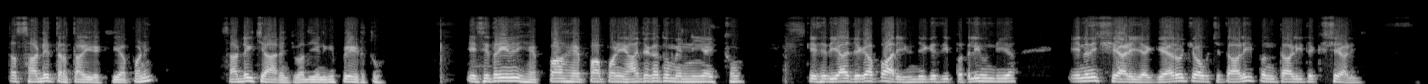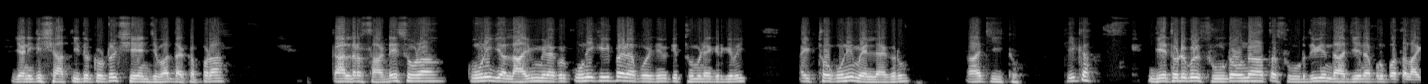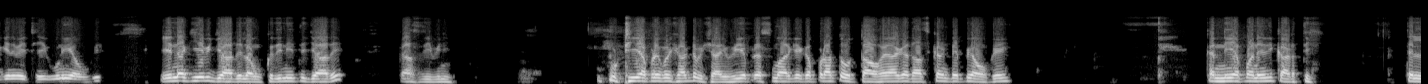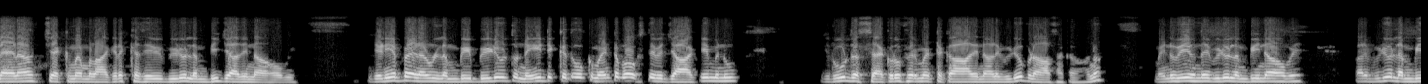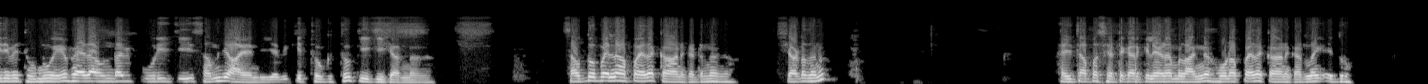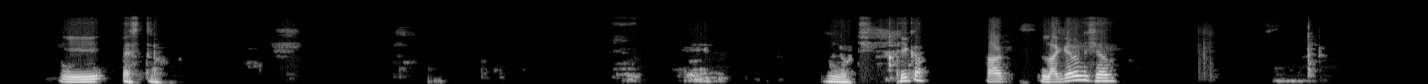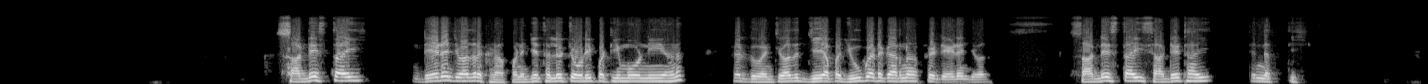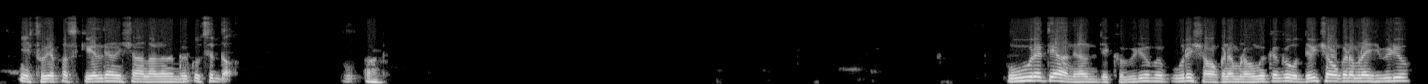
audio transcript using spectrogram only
ਤਾਂ 43 ਰੱਖੀ ਆਪਾਂ ਨੇ। 4.5 ਇੰਚ ਵੱਧ ਯਾਨੀ ਕਿ ਪੇਟ ਤੋਂ। ਇਸੇ ਤਰ੍ਹਾਂ ਇਹਨਾਂ ਦੀ ਹੈਪਾ ਹੈਪਾ ਆਪਾਂ ਨੇ ਆ ਜਗ੍ਹਾ ਤੋਂ ਮਿਲਣੀ ਆ ਇੱਥੋਂ। ਕਿਸੇ ਦੀ ਆ ਜਗ੍ਹਾ ਭਾਰੀ ਹੁੰਦੀ ਹੈ ਕਿਸੇ ਦੀ ਪਤਲੀ ਹੁੰਦੀ ਆ। ਇਹਨਾਂ ਦੀ 46 ਆ 11 ਚੌਕ 44 45 ਤੇ 46 ਯਾਨੀ ਕਿ ਛਾਤੀ ਤੋਂ ਟੋਟਲ 6 ਇੰਚ ਵੱਧ ਆ ਕੱਪੜਾ। ਕਲਰ 16.5 ਕੂਣੀ ਜਾਂ ਲਾਜ਼ਮੀ ਮਿਲਿਆ ਕਰੋ। ਕੂਣੀ ਕਈ ਭੈਣਾਂ ਪੁੱਛਦੇ ਵੀ ਕਿੱਥੋਂ ਮਿਲਿਆ ਕਰਕੇ ਬਈ, ਇੱਥੋਂ ਕੂਣੀ ਮਿਲ ਲਿਆ ਕਰੋ ਆ ਚੀਜ਼ ਤੋਂ। ਠੀਕ ਆ? ਜੇ ਤੁਹਾਡੇ ਕੋਲ ਸੂਟ ਆਉਂਦਾ ਤਾਂ ਸੂਟ ਦੀ ਵੀ ਅੰਦਾਜ਼ੇ ਨਾਲ ਆਪਾਂ ਨੂੰ ਪਤਾ ਲੱਗ ਜਾਂਦਾ ਵੀ ਇੱਥੇ ਹੀ ਕੂਣੀ ਆਊਗੀ। ਇਹਨਾਂ ਕੀ ਹੈ ਵੀ ਜ਼ਿਆਦਾ ਲੌਂਕਦੀ ਨਹੀਂ ਤੇ ਜ਼ਿਆਦਾ ਕੱਸਦੀ ਵੀ ਨਹੀਂ ਪੁੱਠੀ ਆਪਣੇ ਕੋਲ ਛੱਡ ਵਿਛਾਈ ਹੋਈ ਹੈ, ਪ੍ਰੈਸ ਮਾਰ ਕੇ ਕੱਪੜਾ ਧੋਤਾ ਹੋਇਆ ਹੈਗਾ 10 ਘੰਟੇ ਭਿਓ ਕੇ। ਕੰਨੀ ਆਪਾਂ ਨੇ ਇਹਦੀ ਕੱਢਤੀ ਤੇ ਲੈਣਾ ਚੈੱਕ ਮੈਂ ਮਿਲਾ ਕੇ ਰੱਖਿਆ ਸੀ ਵੀ ਵੀਡੀਓ ਲੰਬੀ ਜ਼ਿਆਦਾ ਨਾ ਹੋਵੇ। ਜਿਹੜੀਆਂ ਭੈਣਾਂ ਨੂੰ ਲੰਬੀ ਵੀਡੀਓ ਤੋਂ ਨਹੀਂ ਦਿੱਕਤ, ਉਹ ਕਮੈਂਟ ਬਾਕਸ ਦੇ ਵਿੱਚ ਜਾ ਕੇ ਮੈਨੂੰ ਜਰੂਰ ਦੱਸਿਆ ਕਰੋ, ਫਿਰ ਮੈਂ ਟਿਕਾ ਦੇ ਨਾਲ ਵੀਡੀਓ ਬਣਾ ਸਕਾਂ, ਹਨਾ। ਮੈਨੂੰ ਵੀ ਇਹ ਹੁੰਦਾ ਵੀਡੀਓ ਲੰਬੀ ਨਾ ਹੋਵੇ, ਪਰ ਵੀਡੀਓ ਲੰਬੀ ਦੇ ਵਿੱਚ ਤੁਹਾਨੂੰ ਇਹ ਫਾਇਦਾ ਹੁੰਦਾ ਵੀ ਪੂਰੀ ਚੀਜ਼ ਸਮਝ ਆ ਜਾਂਦੀ ਹੈ ਵੀ ਕਿੱਥੋਂ ਕਿੱਥੋਂ ਕੀ ਕੀ ਕਰਨਾ ਹੈ ਸਭ ਤੋਂ ਪਹਿਲਾਂ ਆਪਾਂ ਇਹਦਾ ਕਾਨ ਕੱਢਣਾਗਾ ਛੱਡ ਦਾ ਹਜੇ ਤਾਂ ਆਪਾਂ ਸੈੱਟ ਕਰਕੇ ਲੈਣਾ ਮਲਾਂਗਾ, ਹੁਣ ਆਪਾਂ ਇਹਦਾ ਕਾਨ ਕੱਢ ਲਾਂਗੇ ਇਧਰੋਂ। ਇਹ ਇਸ ਤਰ੍ਹਾਂ। ਲੋ ਠੀਕ ਆ? ਆ ਲੱਗ ਗਿਆ ਨਾ ਨਿਸ਼ਾਨ? ਸਾਢੇ 27 ਡੇਢ ਇੰਚ ਵੱਧ ਰੱਖਣਾ ਆਪਾਂ ਨੇ, ਜੇ ਥੱਲੇ ਚੌੜੀ ਪੱਟੀ ਮੋੜਨੀ ਹੈ, ਹਨਾ? ਫਿਰ 2 ਇੰਚ ਵੱਧ, ਜੇ ਆਪਾਂ ਜੂ ਕੱਟ ਕਰਨਾ, ਫਿਰ 1.5 ਇੰਚ ਵੱਧ। 27.5 28 ਤੇ 29 ਇਥੋਂ ਹੀ ਆਪਾਂ ਸਕੇਲ ਦੇ ਨਿਸ਼ਾਨ ਲਾ ਲਾਂਗੇ, ਬਿਲਕੁਲ ਸਿੱਧਾ। ਪੂਰੇ ਧਿਆਨ ਦੇ ਨਾਲ ਦੇਖੋ ਵੀਡੀਓ, ਮੈਂ ਪੂਰੇ ਸ਼ੌਂਕ ਨਾਲ ਬਣਾਉਂਗਾ, ਕਿਉਂਕਿ ਉਹਦੇ ਵੀ ਸ਼ੌਂਕ ਨਾਲ ਬਣਾਈ ਸੀ ਵੀਡੀਓ,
